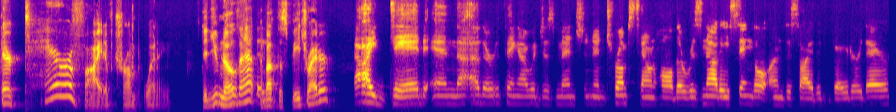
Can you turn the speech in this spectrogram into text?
They're terrified of Trump winning. Did you know that about the speechwriter? I did. And the other thing I would just mention in Trump's town hall, there was not a single undecided voter there.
